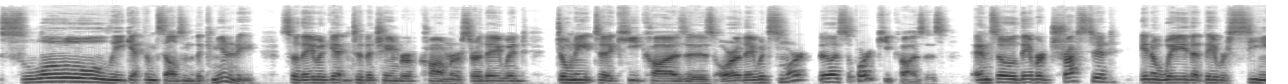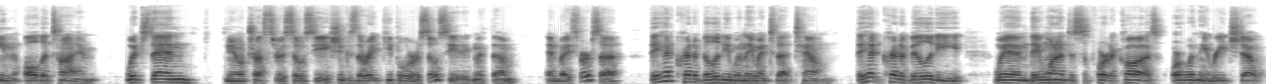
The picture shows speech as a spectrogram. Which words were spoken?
slowly get themselves into the community. So they would get into the Chamber of Commerce or they would donate to key causes or they would smart, uh, support key causes. And so they were trusted in a way that they were seen all the time, which then you know, trust through association because the right people were associating with them and vice versa. They had credibility when they went to that town. They had credibility when they wanted to support a cause or when they reached out.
